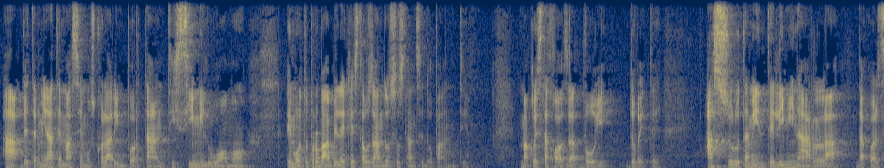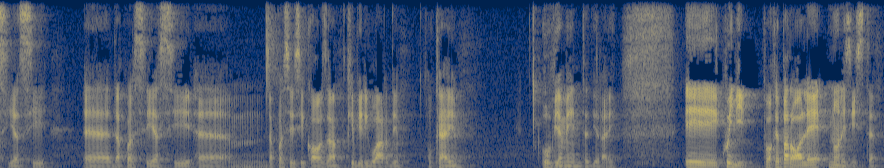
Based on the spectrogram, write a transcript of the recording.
ha determinate masse muscolari importanti, simil uomo, è molto probabile che sta usando sostanze dopanti. Ma questa cosa voi dovete assolutamente eliminarla da qualsiasi, eh, da, qualsiasi, eh, da qualsiasi cosa che vi riguardi, ok? Ovviamente direi. E quindi, poche parole, non esiste.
